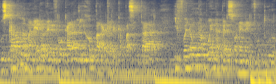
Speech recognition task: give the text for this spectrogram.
buscaban la manera de enfocar al hijo para que recapacitara y fuera una buena persona en el futuro.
